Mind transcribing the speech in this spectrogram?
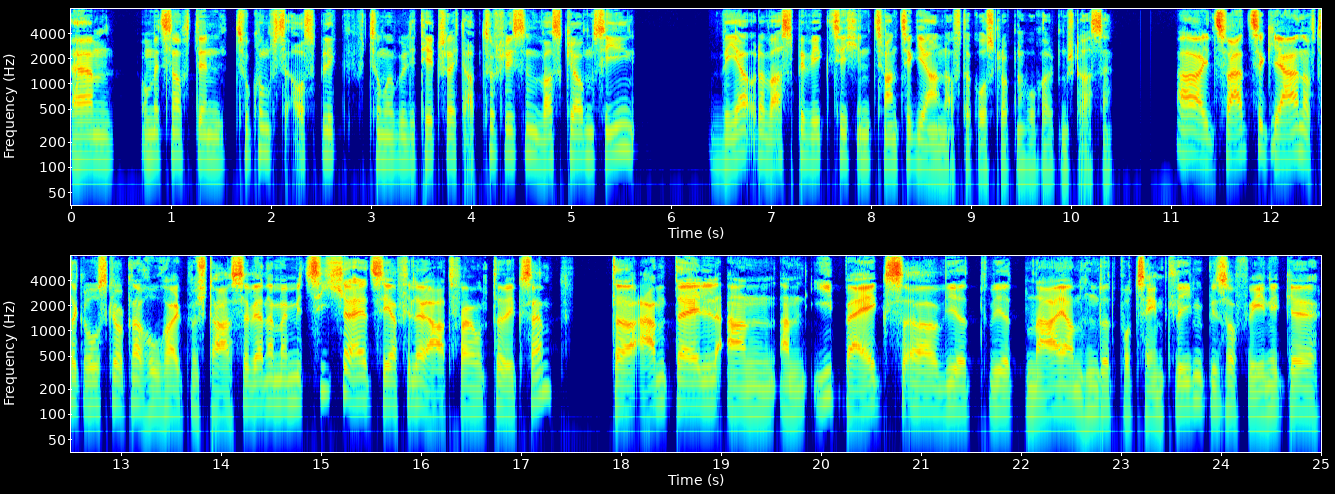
Ähm, um jetzt noch den Zukunftsausblick zur Mobilität vielleicht abzuschließen, was glauben Sie, wer oder was bewegt sich in 20 Jahren auf der Großglockner Hochalpenstraße? Ah, in 20 Jahren auf der Großglockner Hochalpenstraße werden einmal mit Sicherheit sehr viele Radfahrer unterwegs sein. Der Anteil an, an E-Bikes äh, wird, wird nahe an 100 Prozent liegen, bis auf wenige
